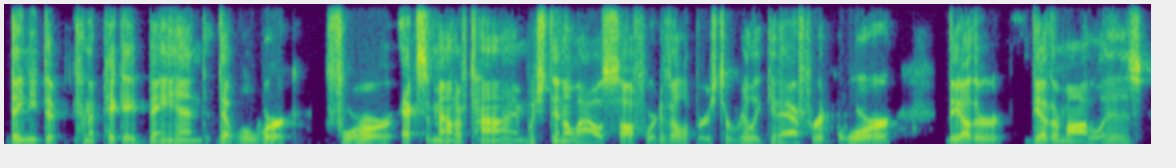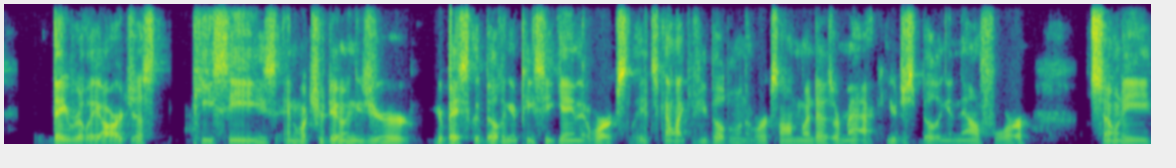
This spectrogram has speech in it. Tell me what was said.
they need to kind of pick a band that will work for X amount of time, which then allows software developers to really get after it. Or the other the other model is they really are just PCs, and what you're doing is you're you're basically building a PC game that works. It's kind of like if you build one that works on Windows or Mac. You're just building it now for Sony, you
